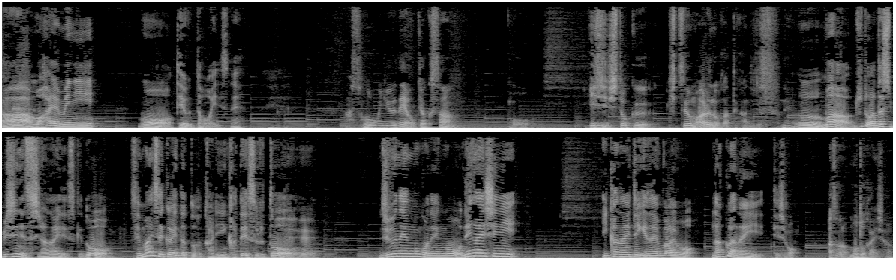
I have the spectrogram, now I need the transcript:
ら、もう早めに、もう手を打った方がいいですね。まあそういうね、お客さんを維持しとく必要もあるのかって感じですよね。うん、まあ、ちょっと私ビジネス知らないですけど、狭い世界だと仮に仮定すると、え10年後、5年後、お願いしに行かないといけない場合もなくはないでしょ？えあ、その元会社？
